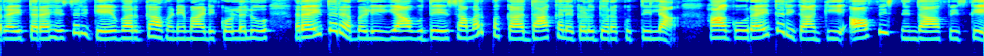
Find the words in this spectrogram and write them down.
ರೈತರ ಹೆಸರಿಗೆ ವರ್ಗಾವಣೆ ಮಾಡಿಕೊಳ್ಳಲು ರೈತರ ಬಳಿ ಯಾವುದೇ ಸಮರ್ಪಕ ದಾಖಲೆಗಳು ದೊರಕುತ್ತಿಲ್ಲ. ಹಾಗೂ ರೈತರಿಗಾಗಿ ಆಫೀಸ್ನಿಂದ ಆಫೀಸ್ಗೆ,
